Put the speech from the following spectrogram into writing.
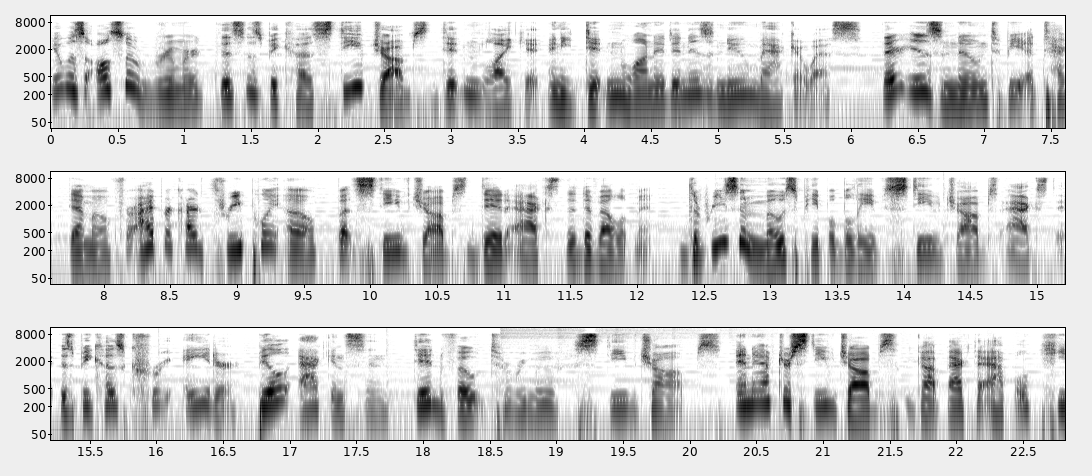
It was also rumored this is because Steve Jobs didn't like it and he didn't want it in his new macOS. There is known to be a tech demo for HyperCard 3.0, but Steve Jobs did axe the development. The reason most people believe Steve Jobs axed it is because creator Bill Atkinson did vote to remove Steve Jobs. And after Steve Jobs got back to Apple, he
